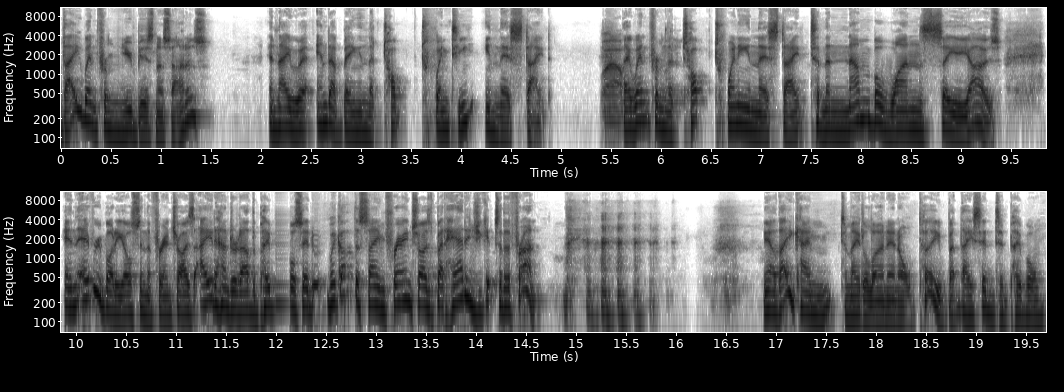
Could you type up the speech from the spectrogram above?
They went from new business owners and they were end up being in the top 20 in their state. Wow. They went from the top 20 in their state to the number one CEOs. And everybody else in the franchise, 800 other people said, We got the same franchise, but how did you get to the front? now, they came to me to learn NLP, but they said to people,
